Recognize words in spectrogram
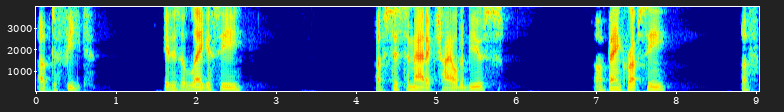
of defeat. It is a legacy of systematic child abuse, of bankruptcy, of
